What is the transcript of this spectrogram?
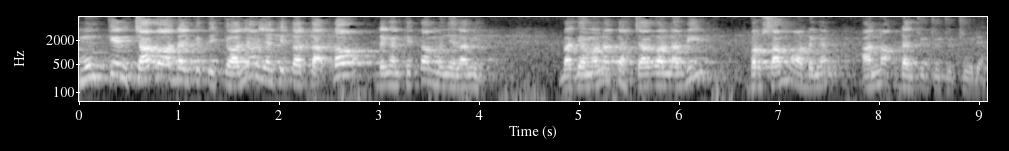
mungkin cara dan ketikanya yang kita tak tahu dengan kita menyelami. Bagaimanakah cara Nabi bersama dengan anak dan cucu-cucu dia?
